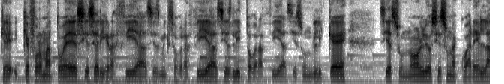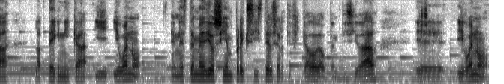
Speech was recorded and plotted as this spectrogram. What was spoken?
qué formato es, si es serigrafía, si es mixografía, si es litografía, si es un gliqué, si es un óleo, si es una acuarela, la técnica. Y, bueno, en este medio siempre existe el certificado de autenticidad. Eh, y bueno,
